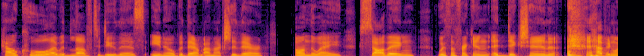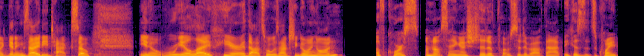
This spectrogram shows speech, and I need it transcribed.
how cool. I would love to do this, you know, but then I'm actually there on the way sobbing with a freaking addiction, having like an anxiety attack. So, you know, real life here, that's what was actually going on. Of course, I'm not saying I should have posted about that because it's quite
